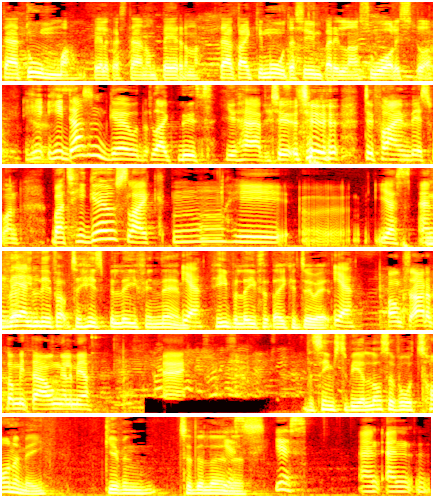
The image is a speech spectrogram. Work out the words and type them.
Tää tumma pelkästään on perna. Tää kaikki muu tässä ympärillä on suolistoa. He, he doesn't go like this. You have to, to, to find this one. But he goes like, mm, he, uh, yes, and they then, live up to his belief in them. Yeah. He believed that they could do it. yeah. Onks Arto mitään ongelmia? There seems to be a lot of autonomy given to the learners. yes. And, and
